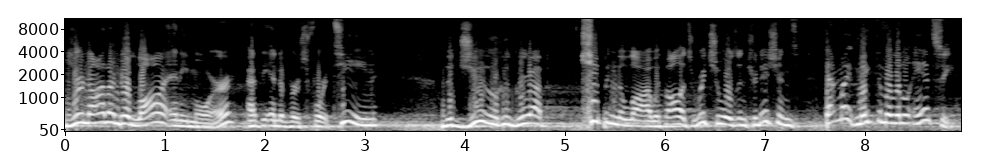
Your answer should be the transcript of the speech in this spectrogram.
You're not under law anymore, at the end of verse 14, the Jew who grew up keeping the law with all its rituals and traditions, that might make them a little antsy.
